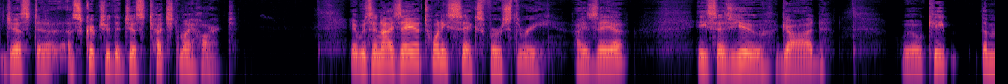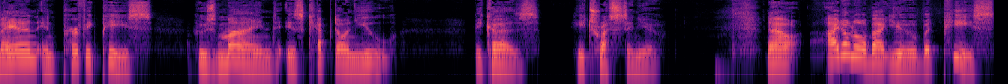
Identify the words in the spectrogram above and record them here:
just a, a, scripture that just touched my heart. It was in Isaiah 26, verse 3. Isaiah, he says, You, God, will keep the man in perfect peace whose mind is kept on you because he trusts in you. Now, I don't know about you, but peace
